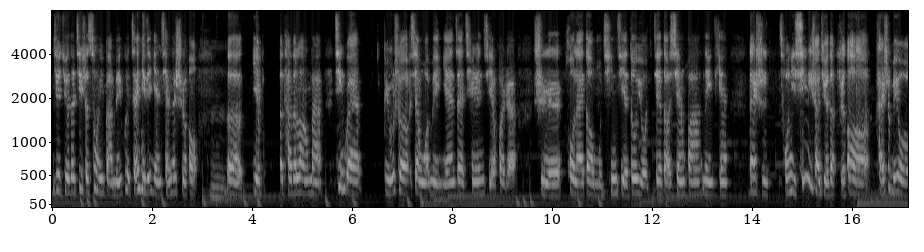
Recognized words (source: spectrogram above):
你就觉得即使送一把玫瑰在你的眼前的时候，嗯呃，也不它的浪漫。尽管，比如说像我每年在情人节或者是后来到母亲节都有接到鲜花那一天，但是从你心理上觉得觉得哦，还是没有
